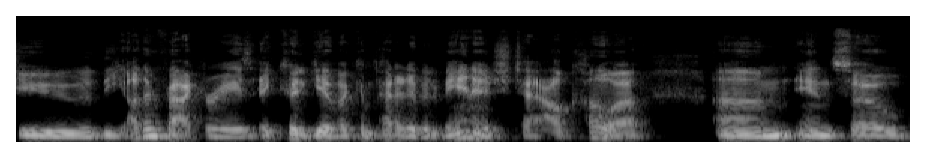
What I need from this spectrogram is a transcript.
to the other factories, it could give a competitive advantage to Alcoa. Um, and so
